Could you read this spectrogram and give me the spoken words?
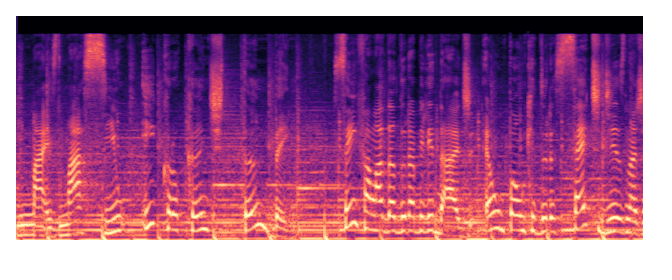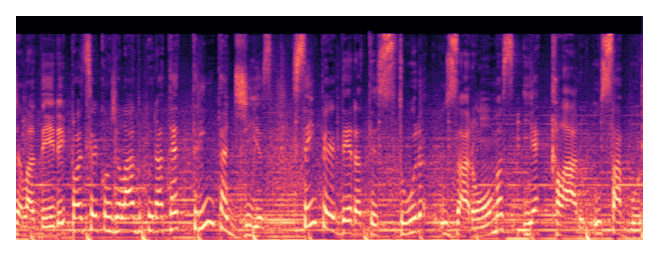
e mais macio e crocante também. Sem falar da durabilidade, é um pão que dura 7 dias na geladeira e pode ser congelado por até 30 dias, sem perder a textura, os aromas e, é claro, o sabor.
